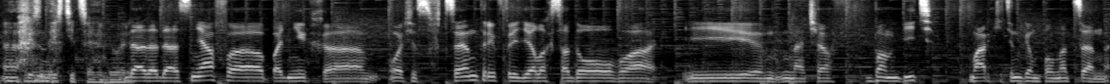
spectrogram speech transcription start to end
Без инвестиций, они говорят. Да-да-да, сняв э, под них э, офис в центре, в пределах Садового, и начав бомбить маркетингом полноценно.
